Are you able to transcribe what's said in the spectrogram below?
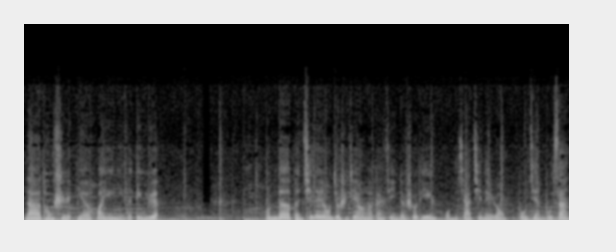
那同时也欢迎你的订阅。我们的本期内容就是这样了，感谢你的收听，我们下期内容不见不散。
